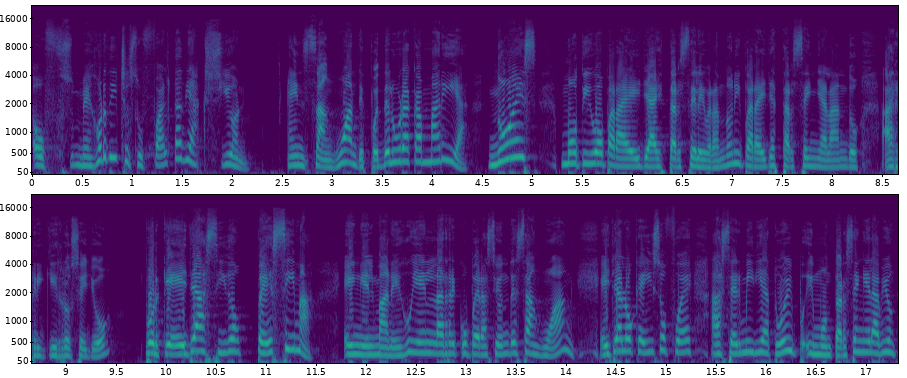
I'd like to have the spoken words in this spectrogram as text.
o mejor dicho su falta de acción en San Juan después del huracán María no es motivo para ella estar celebrando ni para ella estar señalando a Ricky Rosselló porque ella ha sido pésima en el manejo y en la recuperación de San Juan. Ella lo que hizo fue hacer media tour y, montarse en el avión.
